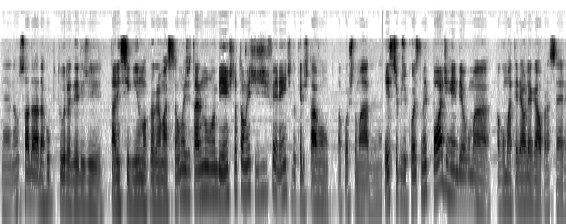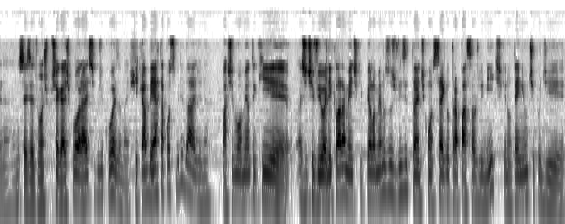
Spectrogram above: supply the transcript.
né? Não só da, da ruptura deles de estarem seguindo uma programação, mas de estarem num ambiente totalmente diferente do que eles estavam acostumados, né? Esse tipo de coisa também pode render alguma, algum material legal para a série, né? Eu não sei se eles vão chegar a explorar esse tipo de coisa, mas fica aberta a possibilidade, né? A partir do momento em que a gente viu ali claramente que pelo menos os visitantes conseguem ultrapassar os limites, que não tem nenhum tipo de,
